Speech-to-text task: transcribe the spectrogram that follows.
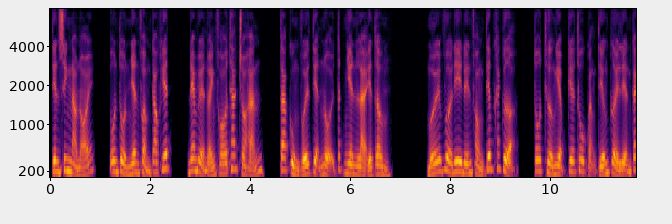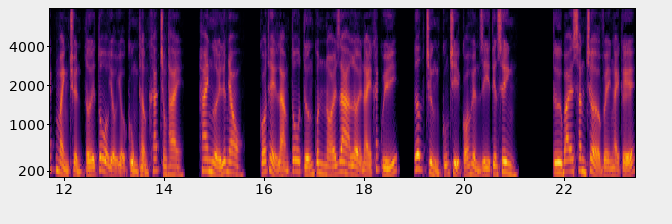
Tiên sinh nào nói, ôn tồn nhân phẩm cao khiết, đem huyền ánh phó thác cho hắn, ta cùng với tiện nội tất nhiên là yên tâm. Mới vừa đi đến phòng tiếp khách cửa, tô thừa nghiệp kia thô quảng tiếng cười liền cách mảnh chuyển tới tô hiểu hiểu cùng thẩm khác trong hai, hai người liếc nhau, có thể làm tô tướng quân nói ra lời này khách quý, ước chừng cũng chỉ có huyền di tiên sinh. Từ bãi săn trở về ngày kế,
